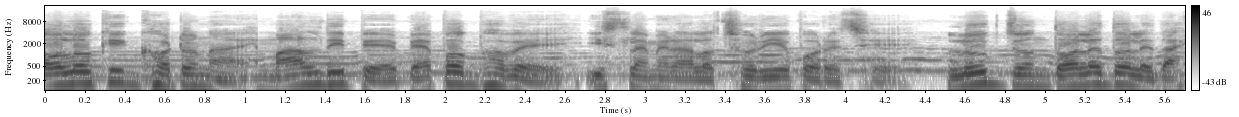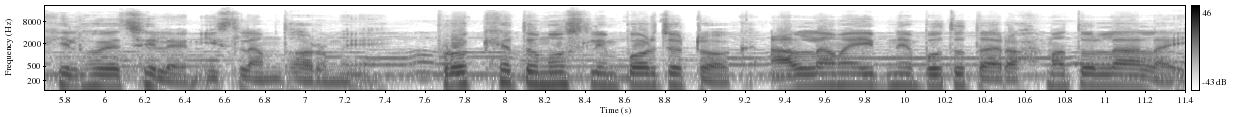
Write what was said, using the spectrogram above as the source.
অলৌকিক ঘটনায় মালদ্বীপে ব্যাপকভাবে ইসলামের আলো ছড়িয়ে পড়েছে। লোকজন দলে দলে দাখিল হয়েছিলেন ইসলাম ধর্মে। প্রখ্যাত মুসলিম পর্যটক আল্লামা ইবনে বতুতা রহমাতুল্লাহ আলাই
